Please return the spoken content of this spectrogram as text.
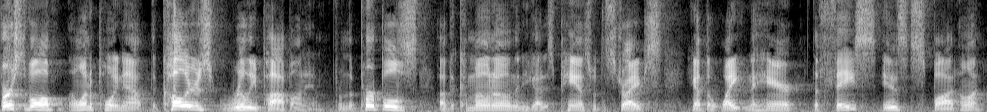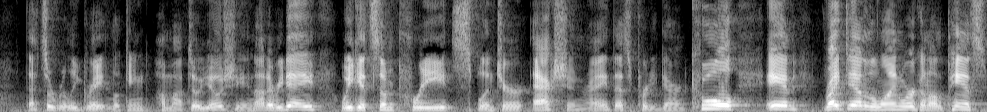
First of all, I want to point out the colors really pop on him. From the purples of the kimono, and then you got his pants with the stripes, got the white in the hair. The face is spot on that's a really great looking Hamato Yoshi. And not every day we get some pre splinter action, right? That's pretty darn cool. And right down to the line work on all the pants,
